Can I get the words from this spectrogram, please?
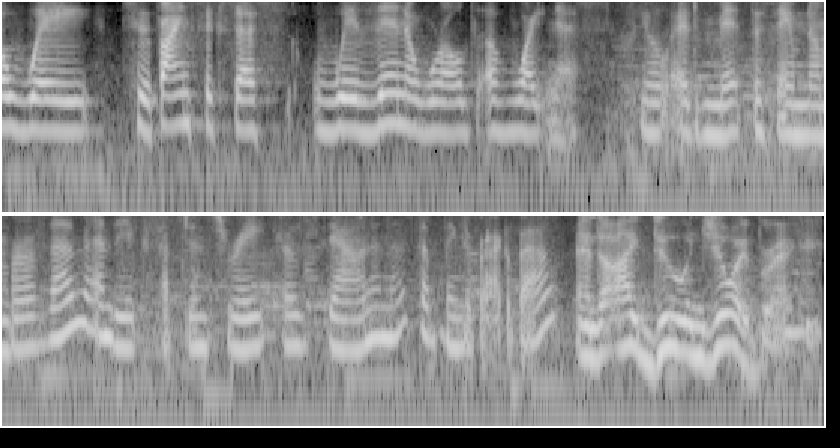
a way to find success within a world of whiteness. So you'll admit the same number of them, and the acceptance rate goes down, and that's something to brag about. And I do enjoy bragging.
